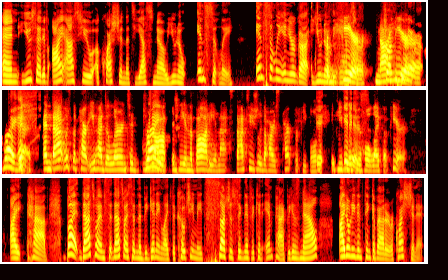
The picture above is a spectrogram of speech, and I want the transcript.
And you said, if I ask you a question that's yes, no, you know instantly, instantly in your gut, you know From the here, answer. not From here. here. Right. yes and that was the part you had to learn to Right. drop and be in the body and that's that's usually the hardest part for people It- if you've lived your whole life up here I have, but that's why I'm. That's why I said in the beginning, like the coaching made such a significant impact because now I don't even think about it or question it,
